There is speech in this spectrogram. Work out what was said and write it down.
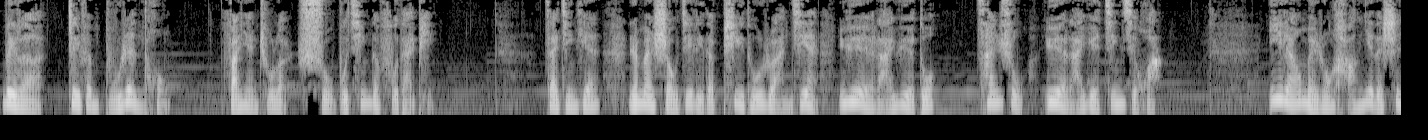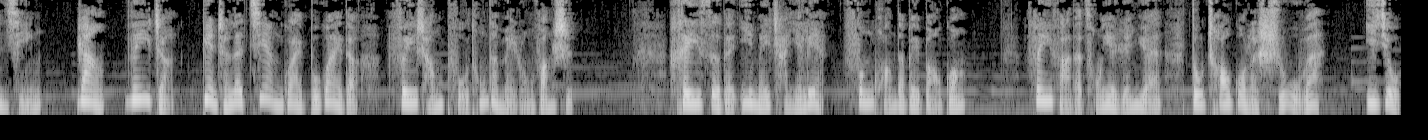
为了这份不认同，繁衍出了数不清的附带品。在今天，人们手机里的 P 图软件越来越多，参数越来越精细化。医疗美容行业的盛行，让微整变成了见怪不怪的非常普通的美容方式。黑色的医美产业链疯狂的被曝光，非法的从业人员都超过了十五万，依旧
